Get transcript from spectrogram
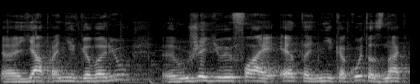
э, я про них говорю, э, уже UFI это не какой-то знак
